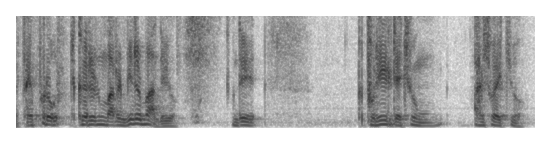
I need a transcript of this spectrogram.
100% 그런 말을 믿으면 안 돼요. 근데 그 분위기를 대충 알 수가 있죠.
